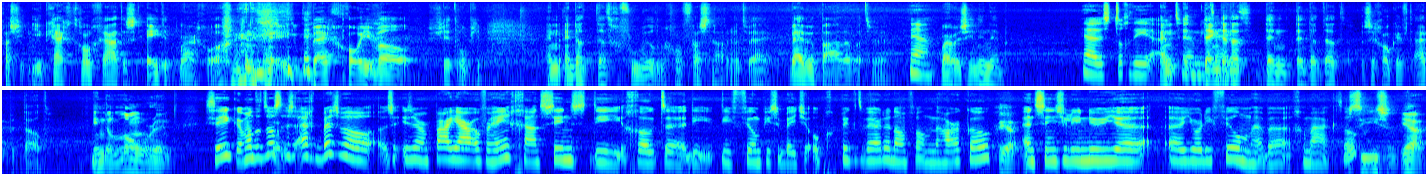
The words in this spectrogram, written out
gast, je, je krijgt het gewoon gratis, eet het maar gewoon. wij gooien wel shit op je. En, en dat, dat gevoel wilden we gewoon vasthouden. Dat wij, wij bepalen wat we, Ja, waar we zin in hebben. ja dus toch die En ik denk dat dat, denk dat dat zich ook heeft uitbetaald. In de long run. Zeker, want het was dus eigenlijk best wel... is er een paar jaar overheen gegaan sinds die grote... die, die filmpjes een beetje opgepikt werden dan van de Harco. Ja. En sinds jullie nu je uh, Jordi film hebben gemaakt, toch? Season, ja.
